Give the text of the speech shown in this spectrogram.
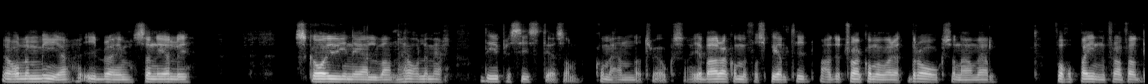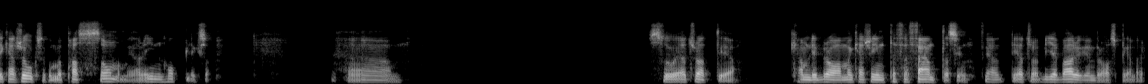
jag håller med Ibrahim. Saneli ska ju in i elvan. Jag håller med. Det är precis det som kommer hända tror jag också. Jebara kommer få speltid. Jag tror han kommer vara rätt bra också när han väl får hoppa in. Framförallt det kanske också kommer passa honom att göra inhopp liksom. Eh, så jag tror att det kan bli bra, men kanske inte för fantasyn. För jag, jag tror att Jabari är en bra spelare.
